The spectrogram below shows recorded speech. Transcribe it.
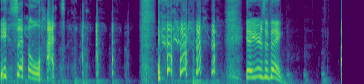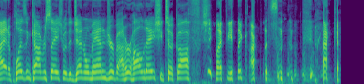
he said a lot. Here's the thing. I had a pleasant conversation with the general manager about her holiday. She took off. She might be in the car listening. I got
